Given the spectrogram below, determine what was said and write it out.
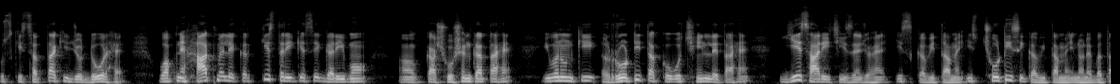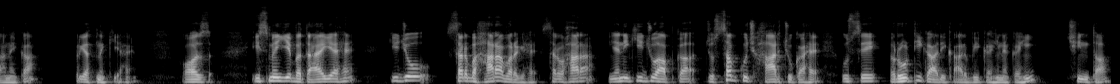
उसकी सत्ता की जो डोर है वो अपने हाथ में लेकर किस तरीके से गरीबों का शोषण करता है इवन उनकी रोटी तक को वो छीन लेता है ये सारी चीज़ें जो हैं इस कविता में इस छोटी सी कविता में इन्होंने बताने का प्रयत्न किया है। और इसमें ये बताया गया है कि जो सर्वहारा वर्ग है, सर्वहारा यानी कि जो आपका, जो सब कुछ हार चुका है, उससे रोटी का अधिकार भी कहीं ना कहीं छीनता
